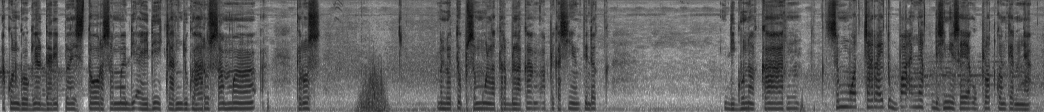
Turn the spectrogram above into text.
akun Google dari Play Store sama di ID iklan juga harus sama. Terus menutup semua latar belakang aplikasi yang tidak digunakan. Semua cara itu banyak di sini saya upload kontennya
